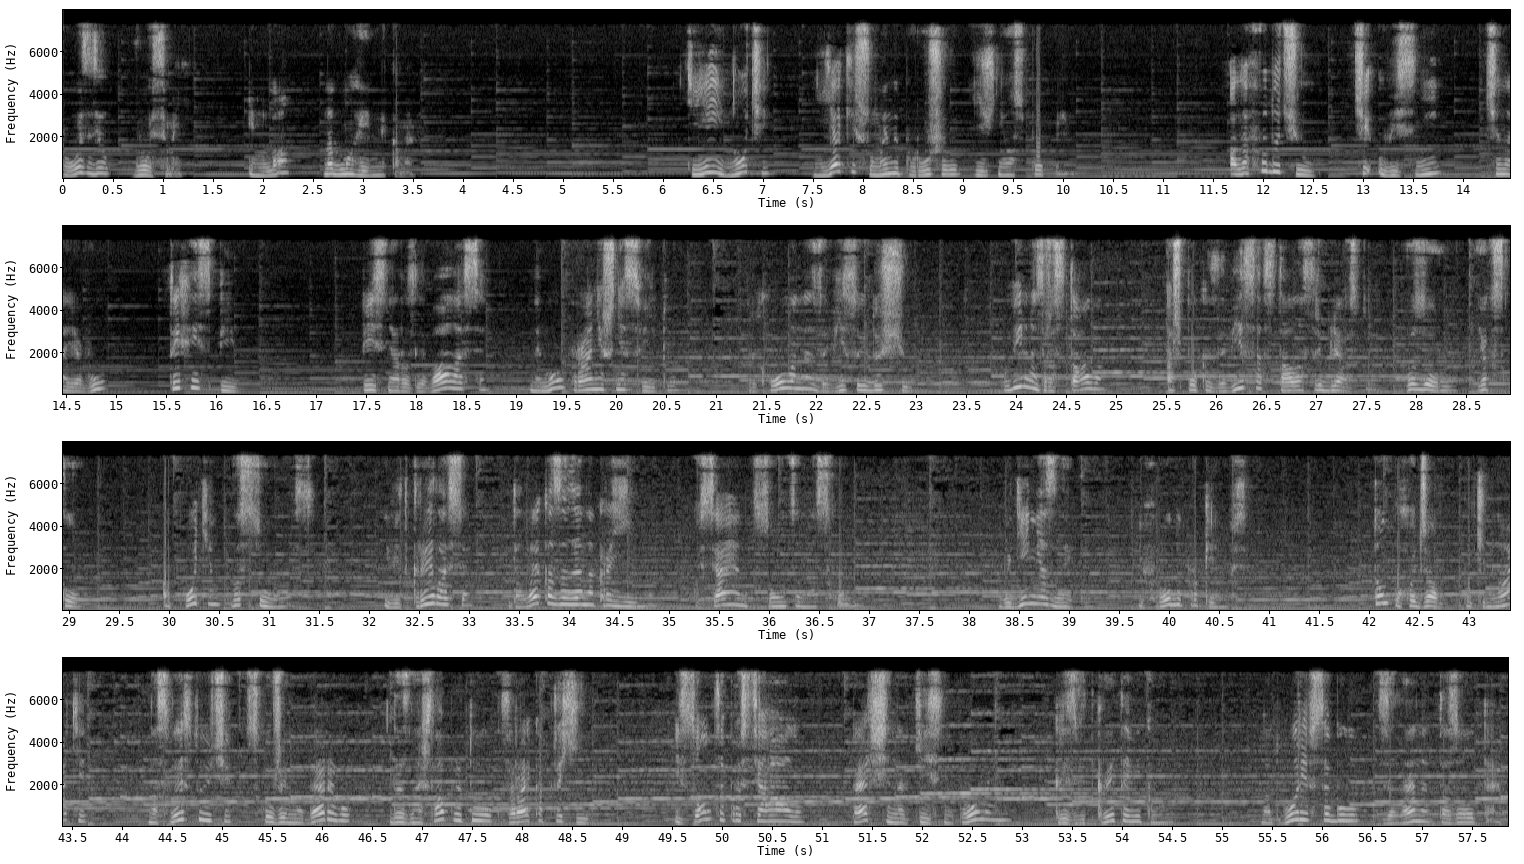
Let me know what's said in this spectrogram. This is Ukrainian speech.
Розділ 8. Імла над могильниками. Тієї ночі ніякі шуми не порушили їхнього спокою. Але Фродо чув, чи у вісні, чи наяву тихий спів. Пісня розливалася, немов ранішнє світло, приховане завісою дощу. Повільно зростала, аж поки завіса стала сріблястою, прозорою, як скло, а потім розсунулась і відкрилася далека зелена країна, осяяна сонцем на сході. Видіння зникло, і Фродо прокинувся. Том походжав по кімнаті, насвистуючи, схожий на дерево, де знайшла притулок зрайка птахів, і сонце простягало перші навкісні промені крізь відкрите вікно. На дворі все було зелене та золоте.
